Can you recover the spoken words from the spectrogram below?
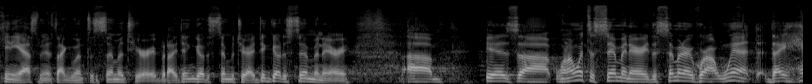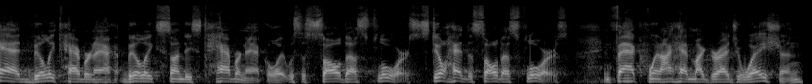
Kenny asked me if I went to cemetery, but I didn't go to cemetery. I did go to seminary. Um, is uh, when I went to seminary, the seminary where I went, they had Billy, Tabernacle, Billy Sunday's Tabernacle. It was the sawdust floors, still had the sawdust floors. In fact, when I had my graduation,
